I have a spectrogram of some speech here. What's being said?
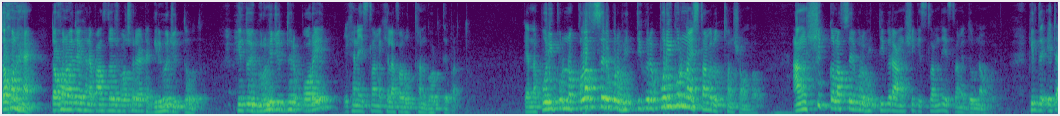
তখন হ্যাঁ তখন হয়তো এখানে পাঁচ দশ বছরে একটা গৃহযুদ্ধ হতো। কিন্তু ওই গৃহযুদ্ধের পরে এখানে ইসলামী খেলাফার উত্থান ঘটতে পারত। কেননা পরিপূর্ণ কলাপসের উপর ভিত্তি করে পরিপূর্ণ ইসলামের উত্থান সম্ভব। আংশিক কলাপসের উপর ভিত্তি করে আংশিক ইসলাম দিয়ে ইসলামের দুর্নাম হয় কিন্তু এটা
